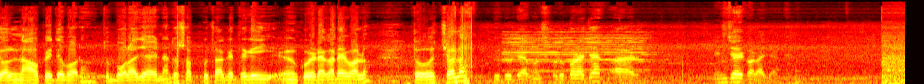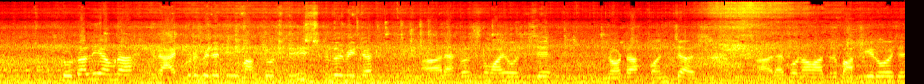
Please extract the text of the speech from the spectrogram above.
জল নাও পেতে পারো। তো বলা যায় না। তো সব কিছু আগে থেকেই করে রাখাটাই ভালো। তো চলো, ভিডিওটা এখন শুরু করা যাক আর এনজয় করা যাক। টোটালি আমরা রাইড করে ফেলেছি মাত্র তিরিশ কিলোমিটার আর এখন সময় হচ্ছে নটা পঞ্চাশ। আর এখন আমাদের বাকি রয়েছে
